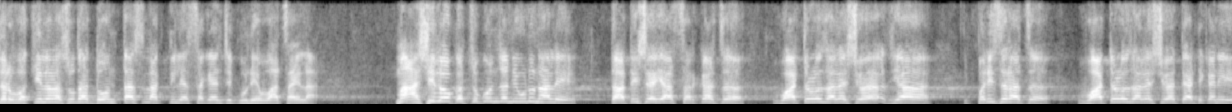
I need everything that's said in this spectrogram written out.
तर वकिलाला सुद्धा दोन तास लागतील या सगळ्यांचे गुन्हे वाचायला. मग अशी लोक चुकून जर निवडून आले तर अतिशय या सरकारचं वाटळ झाल्याशिवाय या परिसराचं वाटळ झाल्याशिवाय त्या ठिकाणी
